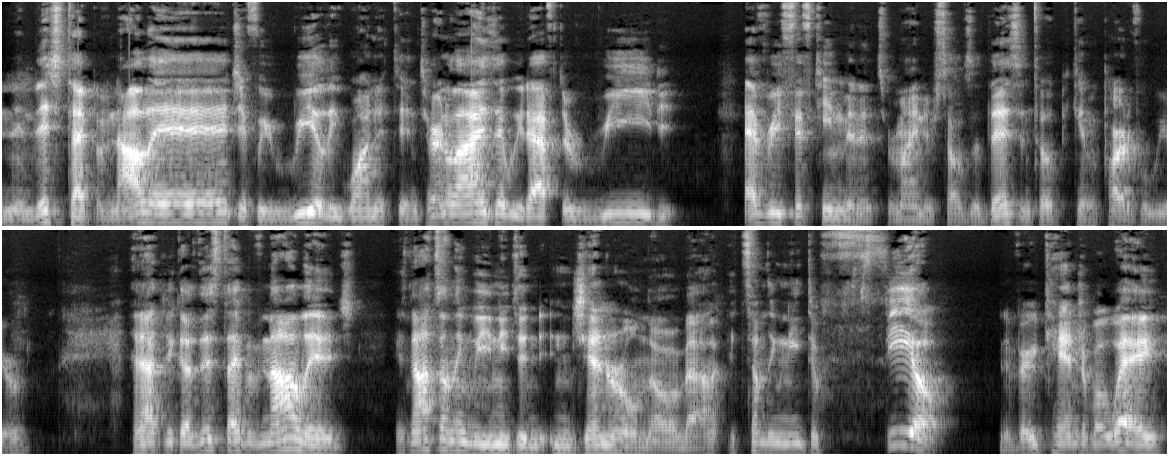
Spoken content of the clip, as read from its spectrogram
And in this type of knowledge, if we really wanted to internalize it, we'd have to read every 15 minutes, remind ourselves of this until it became a part of who we are. And that's because this type of knowledge is not something we need to, in general, know about. It's something we need to feel in a very tangible way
